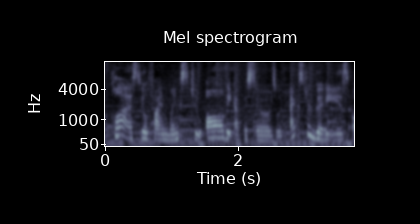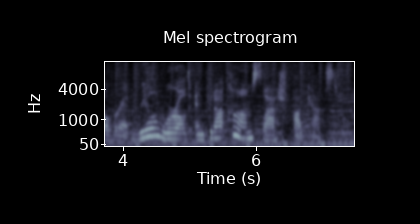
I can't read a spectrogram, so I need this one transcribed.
Plus, you'll find links to all the episodes with extra goodies over at realworldnp.com slash podcast.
